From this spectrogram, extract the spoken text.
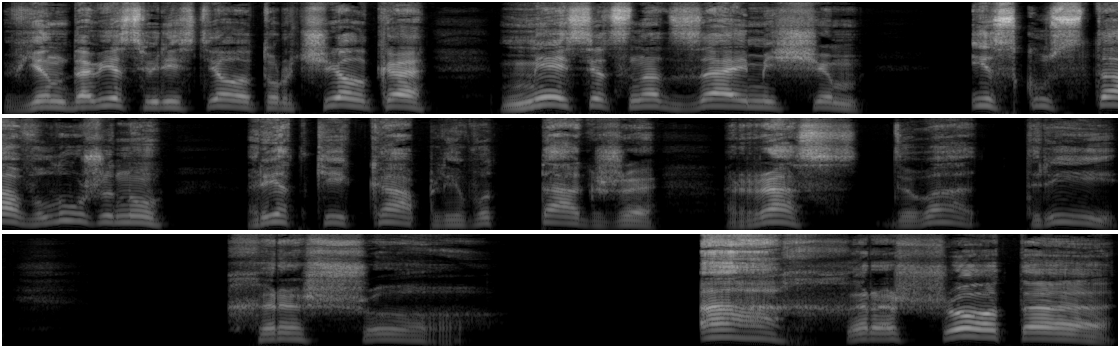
В яндове свиристела турчелка, месяц над займищем. Из куста в лужину редкие капли, вот так же. Раз, два, три. Хорошо. Ах, хорошо-то!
